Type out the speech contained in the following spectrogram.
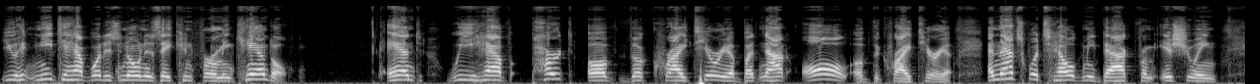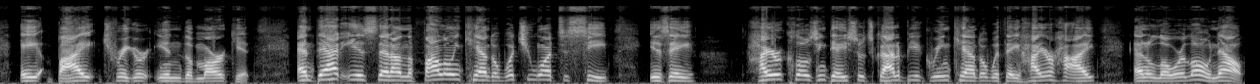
you need to have what is known as a confirming candle. And we have part of the criteria, but not all of the criteria. And that's what's held me back from issuing a buy trigger in the market. And that is that on the following candle, what you want to see is a higher closing day, so it's got to be a green candle with a higher high and a lower low. Now,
